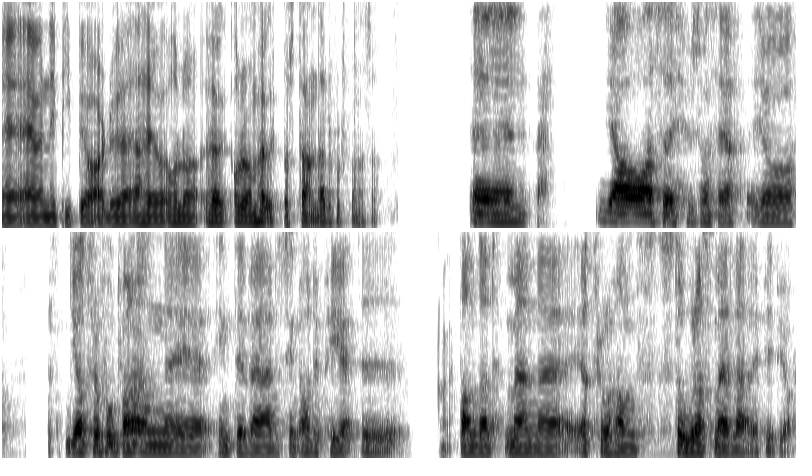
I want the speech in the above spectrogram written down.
Även i PPR, du håller, hög, håller de högt på standard fortfarande? Så? Eh, ja, alltså hur ska man säga? Jag, jag tror fortfarande han är inte är värd sin ADP i standard, men jag tror hans stora smäll är i PPR.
